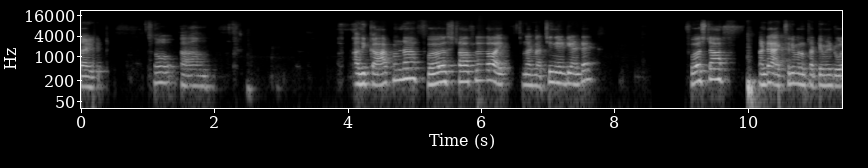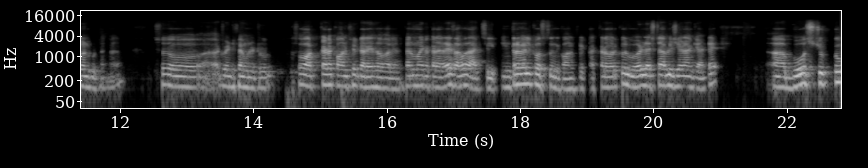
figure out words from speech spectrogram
right so అది కాకుండా ఫస్ట్ హాఫ్లో నాకు నచ్చింది ఏంటి అంటే ఫస్ట్ హాఫ్ అంటే యాక్చువల్లీ మనం థర్టీ మినిట్ రూల్ అనుకుంటాం కదా. So twenty five minute rule so అక్కడ కాన్ఫ్లిక్ట్ అరైజ్ అవ్వాలి కానీ మనకి అక్కడ అరైజ్ అవ్వదు యాక్చువల్లీ ఇంటర్వెల్కి వస్తుంది కాన్ఫ్లిక్ట్ అక్కడ వరకు వరల్డ్ ఎస్టాబ్లిష్ చేయడానికి అంటే బోస్ చుట్టూ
